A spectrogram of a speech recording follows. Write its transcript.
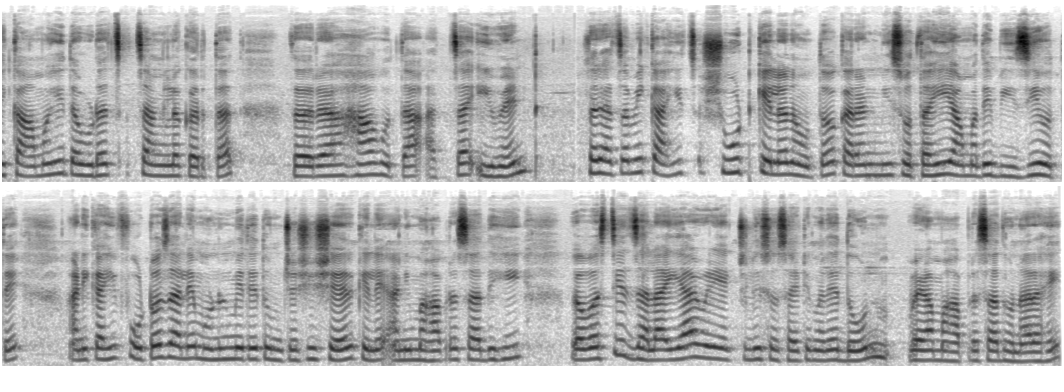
ते कामही तेवढंच चांगलं करतात. तर हा होता आजचा इव्हेंट. तर ह्याचं मी काहीच शूट केलं नव्हतं कारण मी स्वतःही यामध्ये बिझी होते आणि काही फोटोज आले म्हणून मी ते तुमच्याशी शेअर केले आणि महाप्रसादही व्यवस्थित झाला. यावेळी ॲक्च्युली सोसायटीमध्ये दोन वेळा महाप्रसाद होणार आहे.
